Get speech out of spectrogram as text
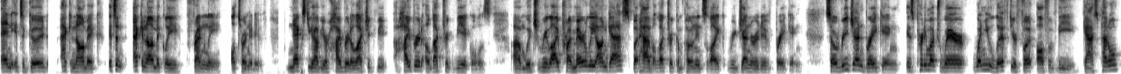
and it's a good economic it's an economically friendly alternative. Next you have your hybrid electric ve- hybrid electric vehicles um, which rely primarily on gas but have electric components like regenerative braking. So regen braking is pretty much where when you lift your foot off of the gas pedal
